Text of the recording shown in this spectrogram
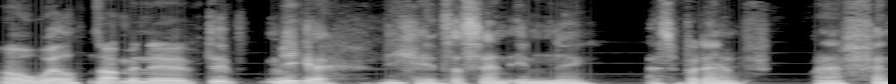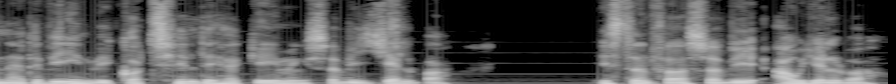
Oh well. Nå, men øh, det er mega, mega interessant emne, ikke? Altså, hvordan, ja. hvordan fanden er det, vi egentlig går til det her gaming, så vi hjælper, i stedet for, så vi afhjælper?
